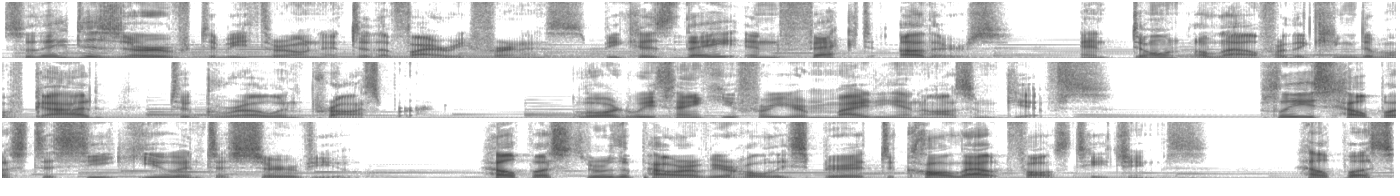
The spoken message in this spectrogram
So they deserve to be thrown into the fiery furnace because they infect others and don't allow for the kingdom of God to grow and prosper. Lord, we thank you for your mighty and awesome gifts. Please help us to seek you and to serve you. Help us through the power of your Holy Spirit to call out false teachings. Help us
